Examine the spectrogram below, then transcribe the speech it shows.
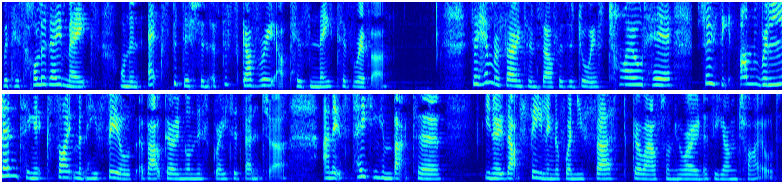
with his holiday mates on an expedition of discovery up his native river. So, him referring to himself as a joyous child here shows the unrelenting excitement he feels about going on this great adventure. And it's taking him back to you know, that feeling of when you first go out on your own as a young child.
